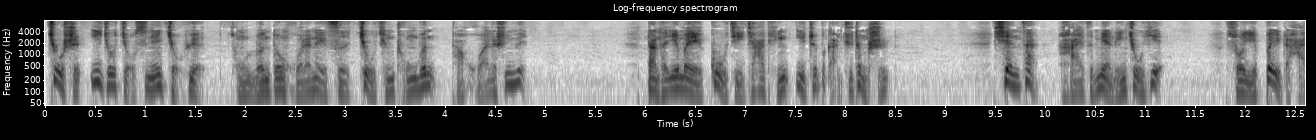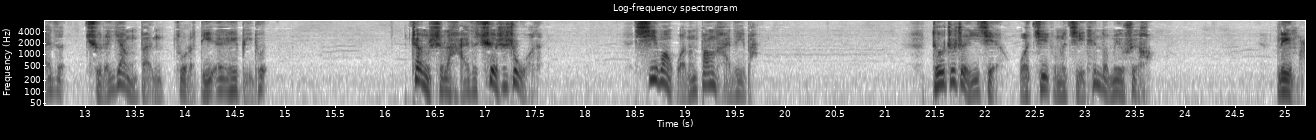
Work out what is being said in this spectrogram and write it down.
就是一九九四年九月从伦敦回来那次旧情重温，他怀了身孕，但他因为顾忌家庭，一直不敢去证实。现在孩子面临就业，所以背着孩子取了样本做了 DNA 比对，证实了孩子确实是我的。希望我能帮孩子一把。得知这一切，我激动了几天都没有睡好，立马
